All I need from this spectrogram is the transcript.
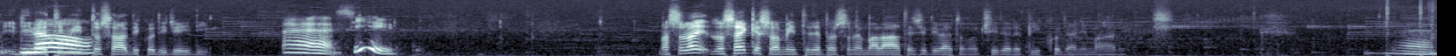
Il divertimento sadico di JD. Eh, sì. Ma lo sai che solamente le persone malate si divertono a uccidere piccoli animali? Eh.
